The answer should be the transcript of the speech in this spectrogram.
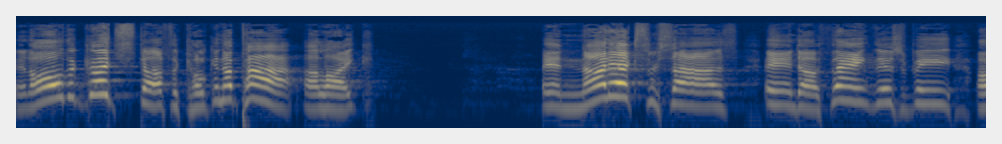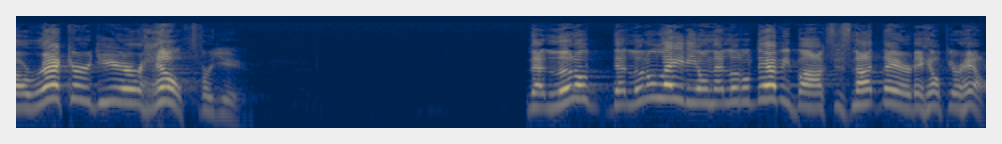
and all the good stuff, the coconut pie I like, and not exercise and uh, think this be a record year health for you. That little, that little lady on that little Debbie box is not there to help your health.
